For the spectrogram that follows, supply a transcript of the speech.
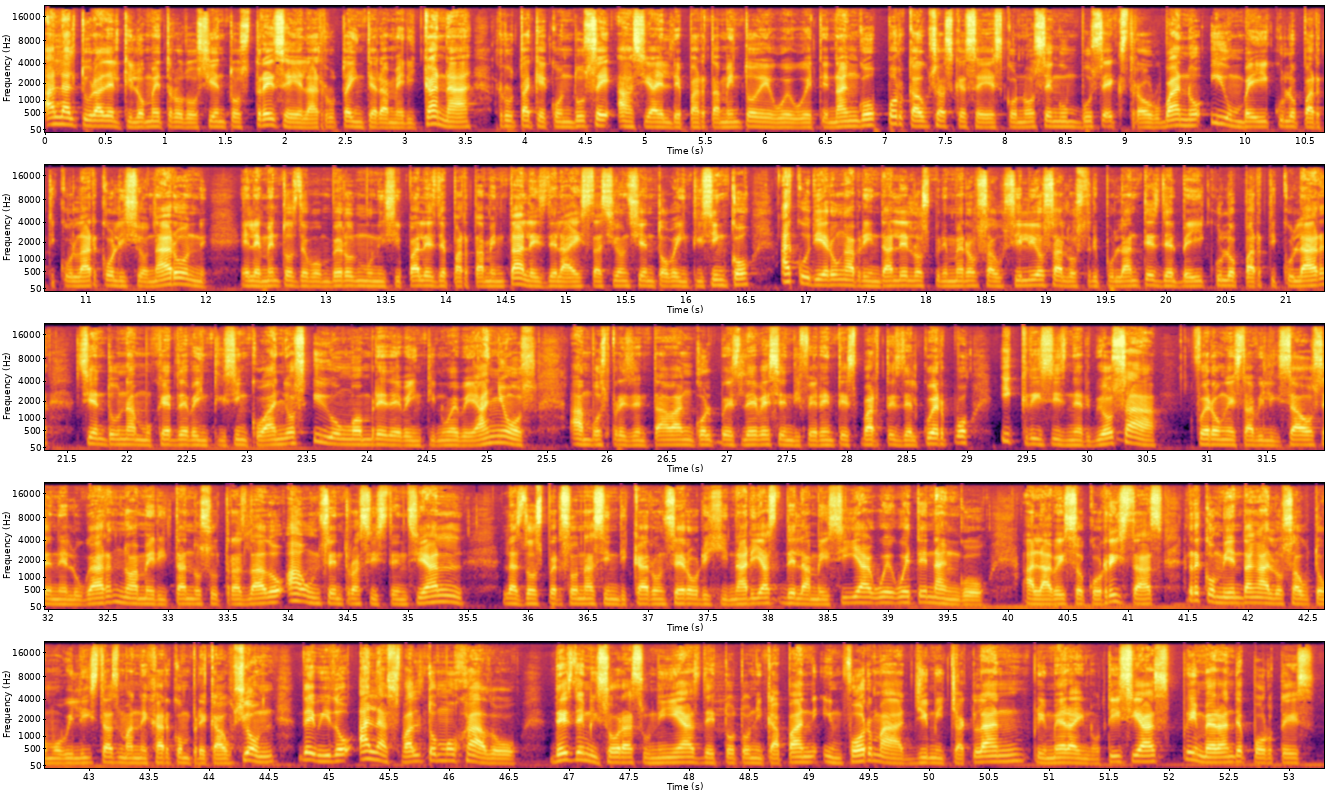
a la altura del kilómetro 213 de la ruta interamericana, ruta que conduce hacia el departamento de Huehuetenango por causas que se desconocen un bus extraurbano y un vehículo particular colisionaron. Elementos de bomberos municipales departamentales de la estación 125 acudieron a brindarle los primeros auxilios a los tripulantes del vehículo particular, siendo una mujer de 25 años y un hombre de 29 años. Ambos presentaban golpes leves en diferentes partes del cuerpo y crisis nerviosa. Fueron estabilizados en el lugar, no ameritando su traslado a un centro asistencial. Las dos personas indicaron ser originarias de la Mesía Huehuetenango. A la vez, socorristas recomiendan a los automovilistas manejar con precaución debido al asfalto mojado. Desde emisoras unidas de Totonicapán informa Jimmy Chaclán, primera en noticias, primera en deportes.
